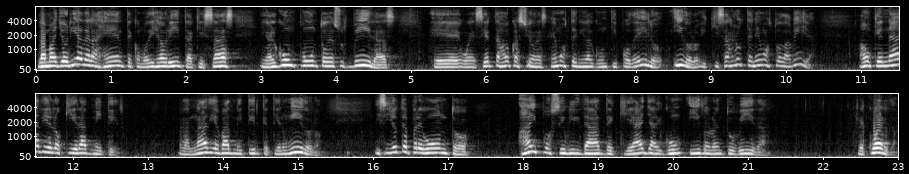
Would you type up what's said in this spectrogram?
La mayoría de la gente, como dije ahorita, quizás en algún punto de sus vidas eh, o en ciertas ocasiones hemos tenido algún tipo de ídolo, ídolo y quizás lo tenemos todavía, aunque nadie lo quiera admitir. Nadie va a admitir que tiene un ídolo. Y si yo te pregunto, ¿hay posibilidad de que haya algún ídolo en tu vida? Recuerda,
